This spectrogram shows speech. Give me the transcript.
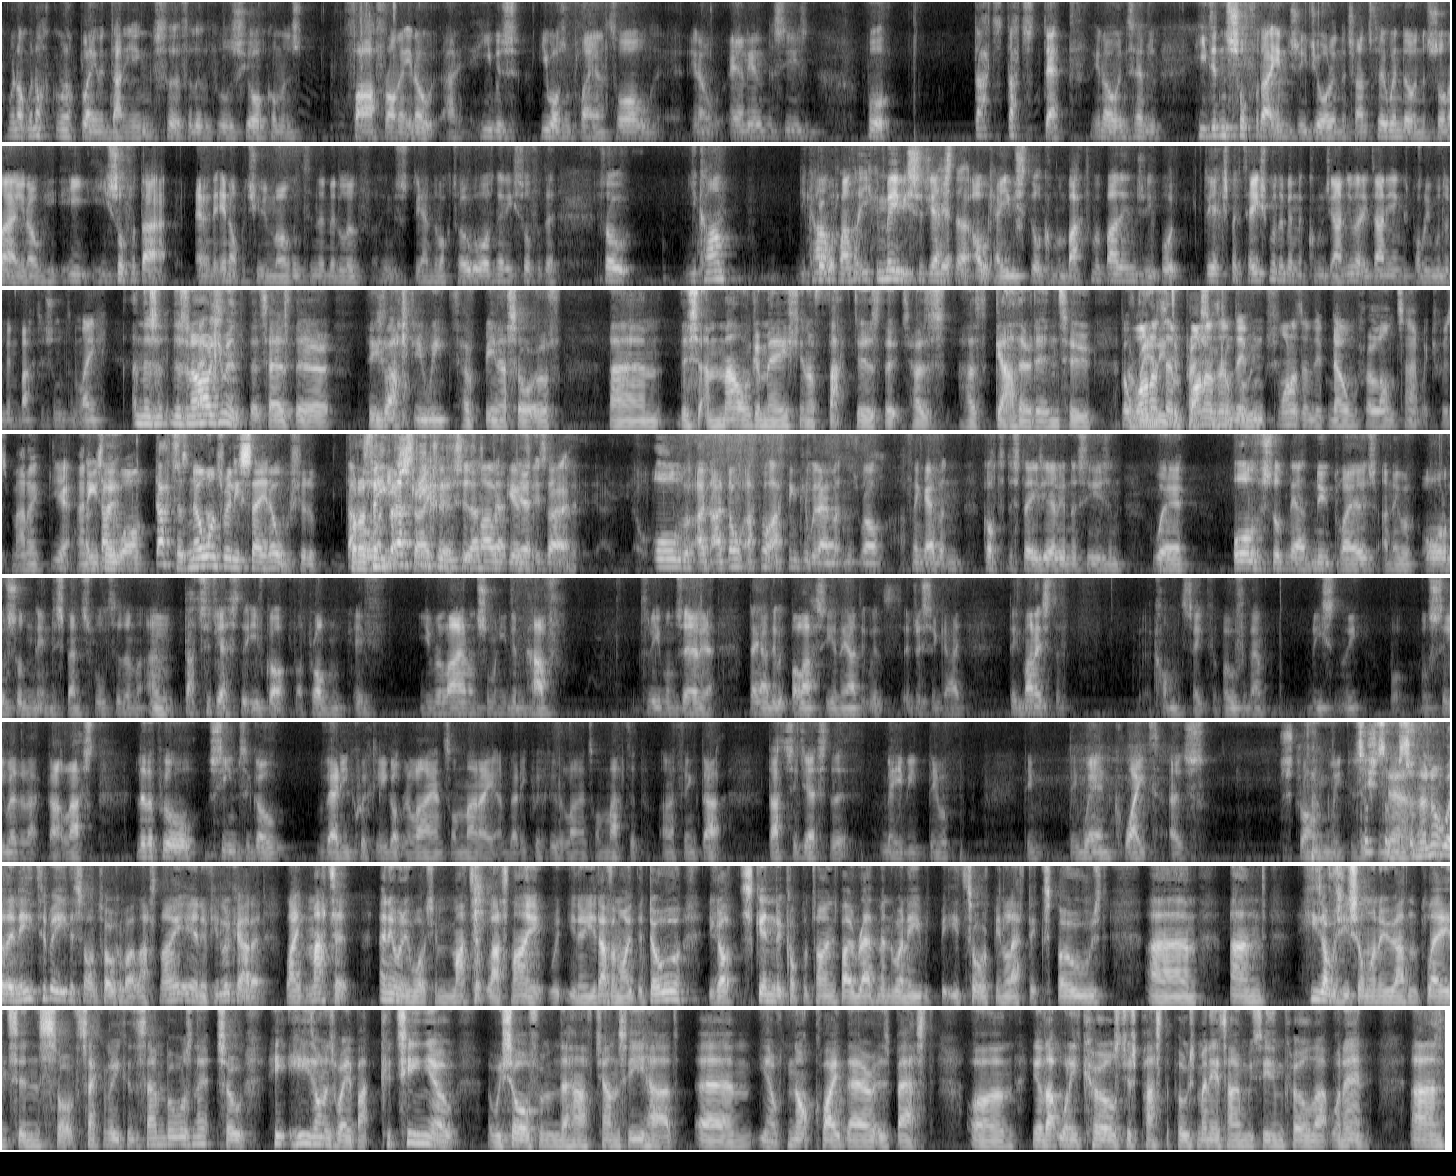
we're not we're not we're not blaming Danny Ings for, for Liverpool's shortcomings. Far from it. You know, and he was he wasn't playing at all. You know, earlier in the season, but that's that's depth. You know, in terms of he didn't suffer that injury during the transfer window in the summer. You know, he he, he suffered that at an inopportune moment in the middle of I think it was the end of October, wasn't it? He suffered it. So you can't you can't But- plan that. You can maybe suggest Yeah, that okay, he was still coming back from a bad injury, but the expectation would have been that come January, Danny Ings probably would have been back to something like And there's a, there's an Best. argument that says the these last few weeks have been a sort of um, this amalgamation of factors that has has gathered into But a one really of them, one of them, couple of they've, one of them they've known for a long time, which was Mane, yeah, and he's that- the one that's- because no one's really saying, "Oh, we should have." But I That's, think that's the criticism That's- I would give yeah. is that all I, I don't I thought I think it with Everton as well. I think Everton got to the stage early in the season where all of a sudden they had new players and they were all of a sudden indispensable to them, and Mm. that suggests that you've got a problem if you're relying on someone you didn't have three months earlier. They had it with Bolasie and they had it with Idrissa Gueye. They've managed to compensate for both of them recently, but we'll see whether that, that lasts. Liverpool seem to go very quickly, got reliance on Mane and very quickly reliance on Matip, and I think that that suggests that maybe they were they, they weren't quite as strongly positioned. so- Yeah, so- and they're not where they need to be. This is what I'm talking about last night. And if you look at it, like Matip, anyone who watched him Matip last night, you know, you'd have him out the door. He got skinned a couple of times by Redmond when he he'd sort of been left exposed, um, and he's obviously someone who hadn't played since sort of second week of December, wasn't it? So he he's on his way back. Coutinho, we saw from the half chance he had, um, you know, not quite there at his best. Um, you know that one he curls just past the post. Many a time we see him curl that one in, and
